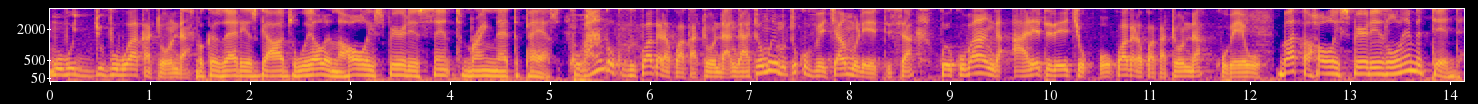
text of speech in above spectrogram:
mu bujjuvu bwa katonda. Because that is God's will and the Holy Spirit is sent to bring that to pass. kubanga okwo kwe kwagala kwa katonda ng'ate omwoyo mutukuvu ekyamuleetesa kwe kubanga aleetera ekyo okwagala kwa katonda kubeewo. But the Holy Spirit is limited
